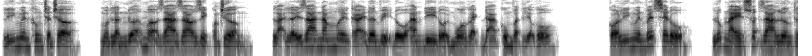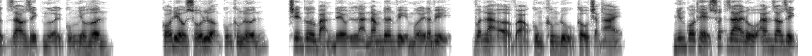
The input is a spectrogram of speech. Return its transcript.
Lý nguyên không chần chờ, một lần nữa mở ra giao dịch quảng trường, lại lấy ra năm mươi cái đơn vị đồ ăn đi đổi mua gạch đá cùng vật liệu gỗ. Có lý nguyên vết xe đổ lúc này xuất ra lương thực giao dịch người cũng nhiều hơn. Có điều số lượng cũng không lớn, trên cơ bản đều là năm đơn vị, mười đơn vị, vẫn là ở vào cung không đủ cầu trạng thái. Nhưng có thể xuất ra đồ ăn giao dịch,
